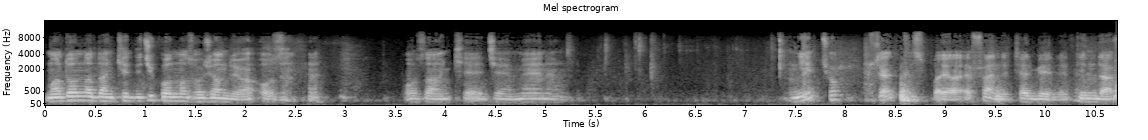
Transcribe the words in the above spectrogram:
Madonna'dan kedicik olmaz hocam diyor Ozan. Ozan KCMN. Niye? Çok güzel kız bayağı efendi, terbiyeli, dindar.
